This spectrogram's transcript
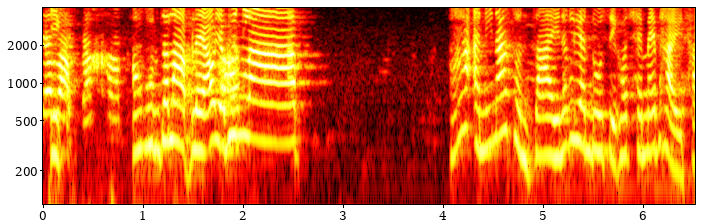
จะหลับนะครับเอาผมจะหลับแล้วอย่าเพิ่งหลับอะอันนี้น่าสนใจนักเรียนดูสิเขาใช้ไม้ไผ่ท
